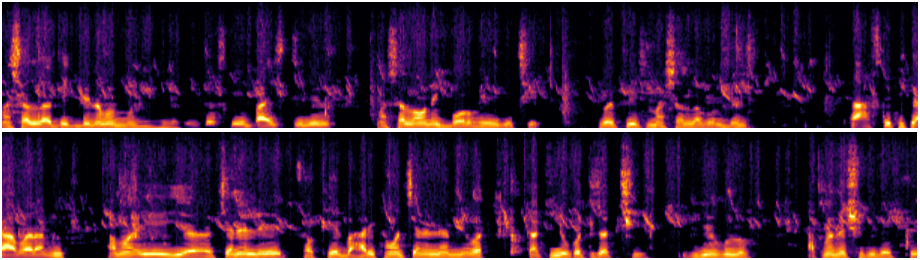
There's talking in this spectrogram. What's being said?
মাসাল্লাহ দেখবেন আমার মুরগিগুলো কিন্তু আজকে বাইশ দিনের মাসাল্লাহ অনেক বড় হয়ে গেছে। এবার প্লিজ মাসাল্লাহ বলবেন। আজকে থেকে আবার আমি আমার এই চ্যানেলে শখের বাহারি খামার চ্যানেলে আমি আবার কন্টিনিউ করতে চাচ্ছি ভিডিওগুলো আপনাদের সুবিধার্থে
